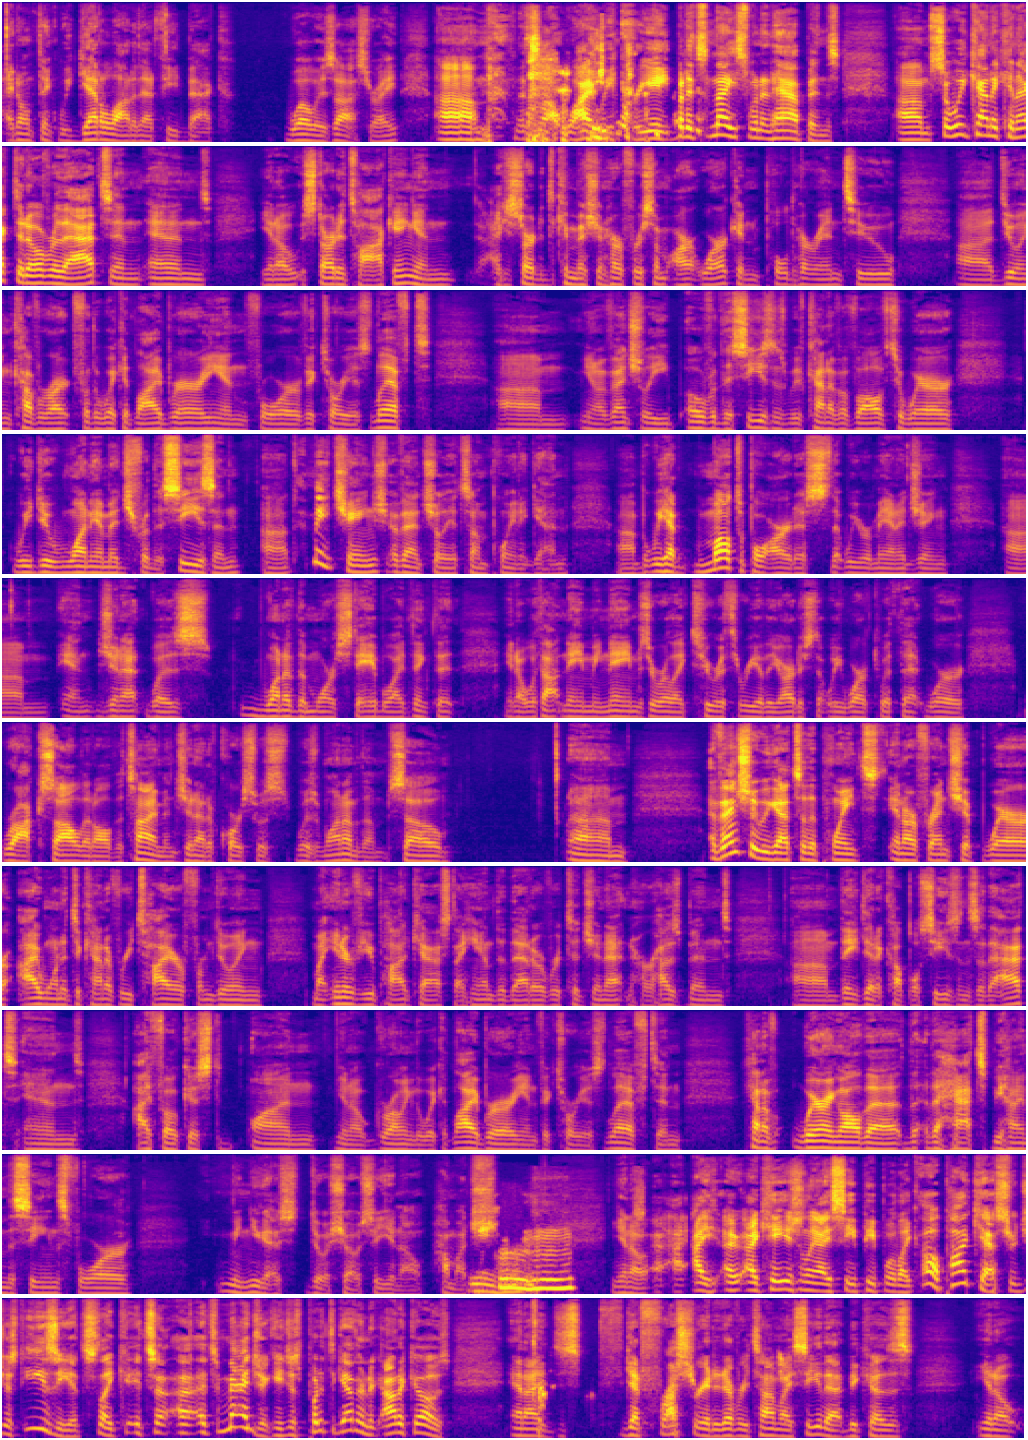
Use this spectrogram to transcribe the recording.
I don't think we get a lot of that feedback. Woe is us, right? Um, that's not why we create, but it's nice when it happens. Um, so we kind of connected over that, and and you know, started talking, and I started to commission her for some artwork and pulled her into uh, doing cover art for the Wicked Library and for Victoria's Lift. Um, you know, eventually over the seasons, we've kind of evolved to where we do one image for the season. Uh, that may change eventually at some point again, uh, but we had multiple artists that we were managing, um, and Jeanette was one of the more stable. I think that you know, without naming names, there were like two or three of the artists that we worked with that were rock solid all the time, and Jeanette, of course, was was one of them. So, um, eventually, we got to the point in our friendship where I wanted to kind of retire from doing my interview podcast. I handed that over to Jeanette and her husband. Um, they did a couple seasons of that, and I focused on you know growing the Wicked Library and Victoria's Lift and kind of wearing all the, the, the hats behind the scenes for I mean, you guys do a show, so you know how much. Mhm. You know, I, I, I occasionally I see people like, "Oh, podcasts are just easy. It's like it's a it's magic. You just put it together and out it goes." And I just get frustrated every time I see that because, you know,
